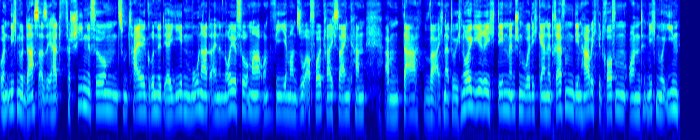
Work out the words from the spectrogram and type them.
Und nicht nur das, also er hat verschiedene Firmen. Zum Teil gründet er jeden Monat eine neue Firma. Und wie jemand so erfolgreich sein kann, ähm, da war ich natürlich neugierig. Den Menschen wollte ich gerne treffen. Den habe ich getroffen. Und nicht nur ihn,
